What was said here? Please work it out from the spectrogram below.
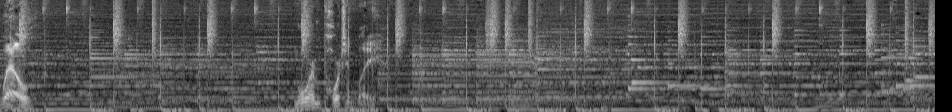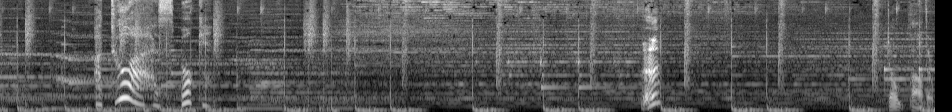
Well. More importantly, Atua has spoken. Huh? don't bother.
